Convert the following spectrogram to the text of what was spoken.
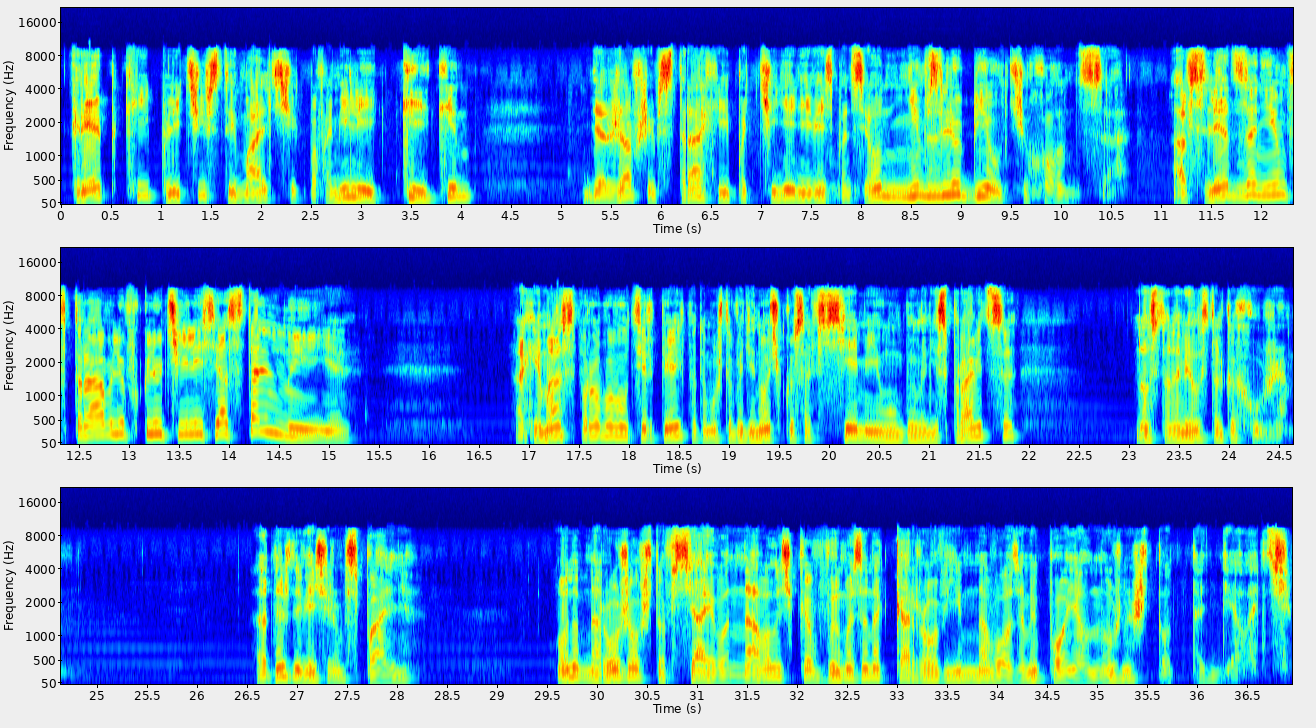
Крепкий, плечистый мальчик по фамилии Кикин, державший в страхе и подчинении весь пансион, не взлюбил чухонца а вслед за ним в травлю включились остальные. Ахимас пробовал терпеть, потому что в одиночку со всеми ему было не справиться, но становилось только хуже. Однажды вечером в спальне он обнаружил, что вся его наволочка вымазана коровьим навозом и понял, нужно что-то делать.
